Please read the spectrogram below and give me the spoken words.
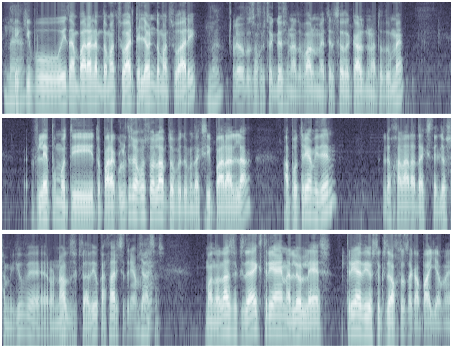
Ναι. Και εκεί που ήταν παράλληλα με το Ματσουάρι, τελειώνει το Ματσουάρι. ναι. Λέω εδώ στον Χρήστο Γκιώση να το βάλουμε τελευταίο δεκάλεπτο να το δούμε. Βλέπουμε ότι το παρακολουθούσα εγώ στο λάπτοπ εντωμεταξύ παράλληλα. Από 3-0. Λέω χαλάρα, εντάξει, τελειώσαμε. Γιούβε, Ρονάλντο 62, καθάρισε 3-0. Γεια σας. Μανολάζο 66, 3-1. Λέω λες. 3-2 στο 68 στα καπάκια με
